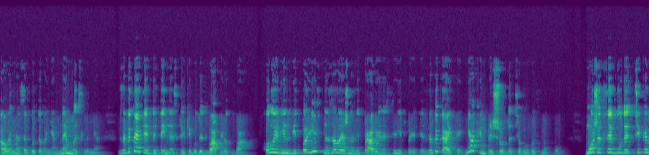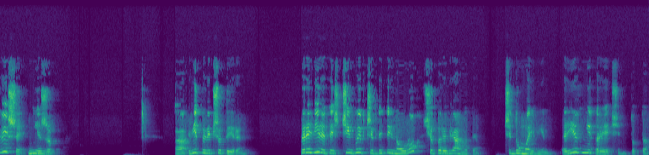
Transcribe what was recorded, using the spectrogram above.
але не запитування, не мислення. Запитайте дитини, скільки буде 2 плюс 2. Коли він відповість, незалежно від правильності відповіді, запитайте, як він прийшов до цього висновку. Може, це буде цікавіше, ніж відповідь 4. Перевірити, чи вивчив дитина урок, щоб переглянути, чи думає він. Різні речі. Тобто,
